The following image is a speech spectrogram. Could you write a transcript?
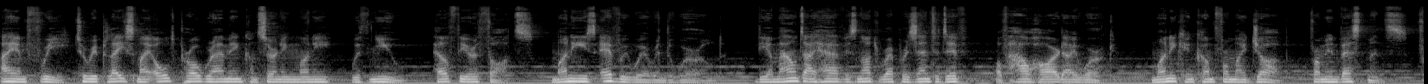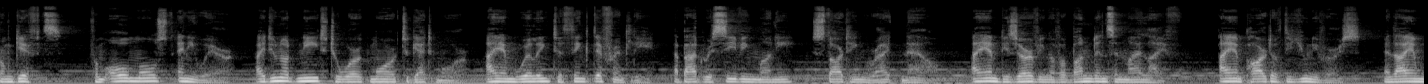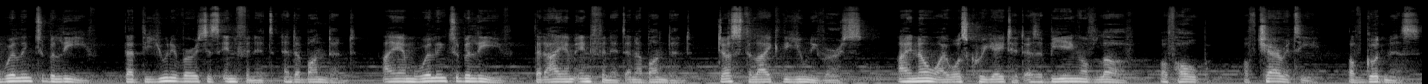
I am free to replace my old programming concerning money with new, healthier thoughts. Money is everywhere in the world. The amount I have is not representative of how hard I work. Money can come from my job, from investments, from gifts, from almost anywhere. I do not need to work more to get more. I am willing to think differently about receiving money starting right now. I am deserving of abundance in my life. I am part of the universe, and I am willing to believe that the universe is infinite and abundant. I am willing to believe that I am infinite and abundant, just like the universe. I know I was created as a being of love, of hope, of charity, of goodness.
